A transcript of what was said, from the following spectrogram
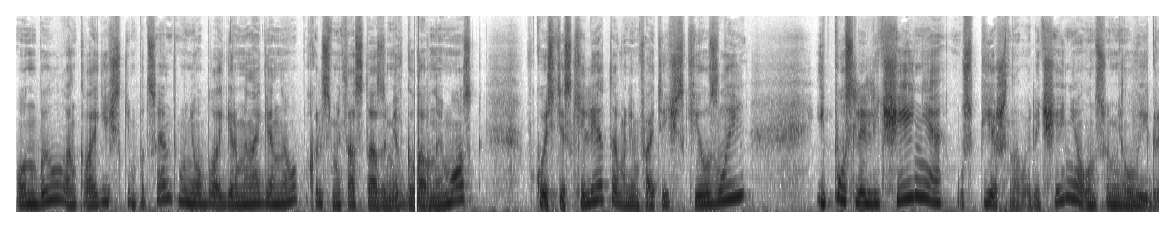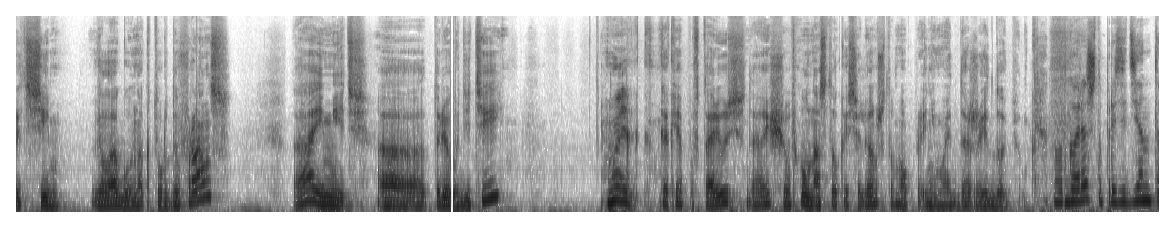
он был онкологическим пациентом, у него была герминогенная опухоль с метастазами в головной мозг, в кости скелета, в лимфатические узлы, и после лечения, успешного лечения, он сумел выиграть 7 велогонок Тур де Франс, да, иметь э, трех детей – ну и, как я повторюсь, да, еще был настолько силен, что мог принимать даже и допинг. Ну вот говорят, что президент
